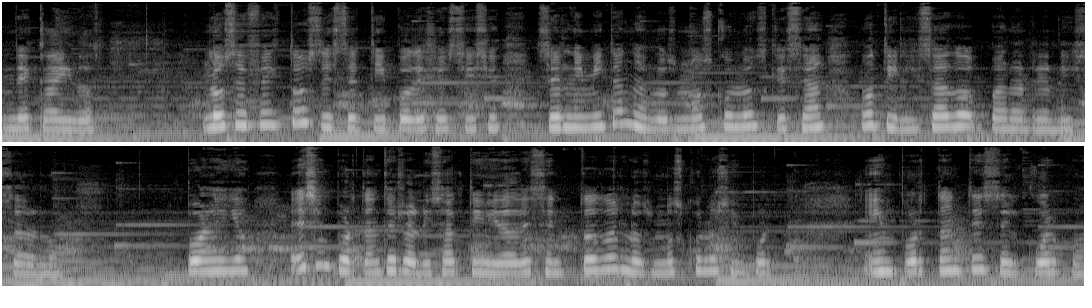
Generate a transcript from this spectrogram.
de caídas. Los efectos de este tipo de ejercicio se limitan a los músculos que se han utilizado para realizarlo. Por ello, es importante realizar actividades en todos los músculos importantes del cuerpo.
